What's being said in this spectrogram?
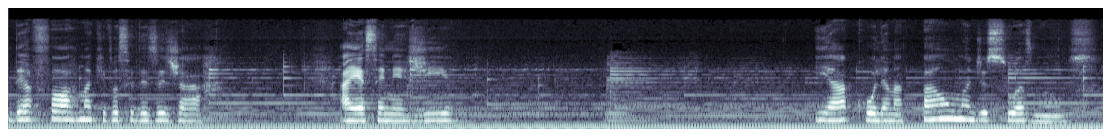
Dê a forma que você desejar a essa energia e a acolha na palma de suas mãos.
